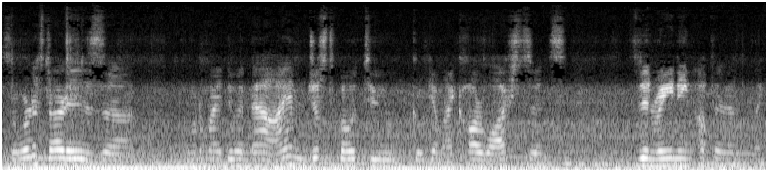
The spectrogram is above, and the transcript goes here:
So where to start is uh, what am I doing now? I am just about to go get my car washed since it's been raining up and like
